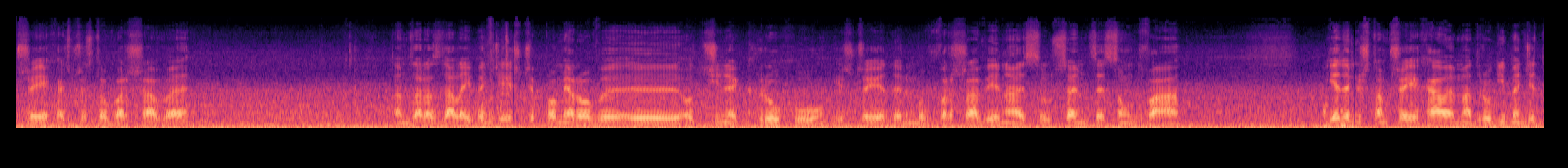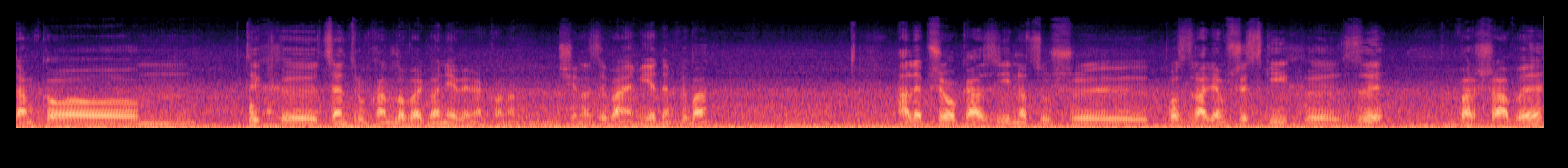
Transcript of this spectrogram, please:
przejechać przez tą Warszawę. Tam zaraz dalej będzie jeszcze pomiarowy y, odcinek ruchu, jeszcze jeden, bo w Warszawie na S8 są dwa. Jeden już tam przejechałem, a drugi będzie tam koło mm, tych y, centrum handlowego, nie wiem jak ona się nazywałem, jeden chyba. Ale przy okazji, no cóż, y, pozdrawiam wszystkich z Warszawy.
